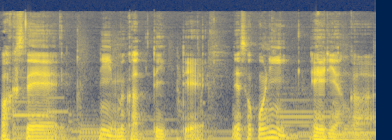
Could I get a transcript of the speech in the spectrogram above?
惑星に向かっていってでそこにエイリアンが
